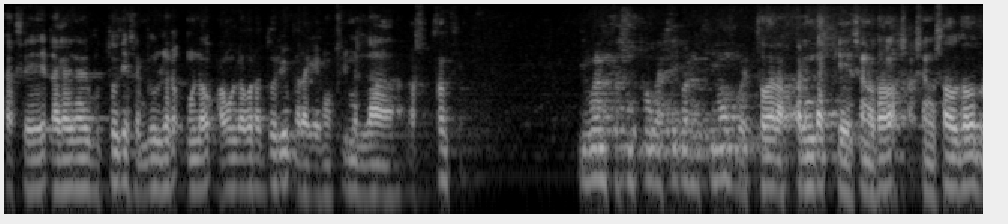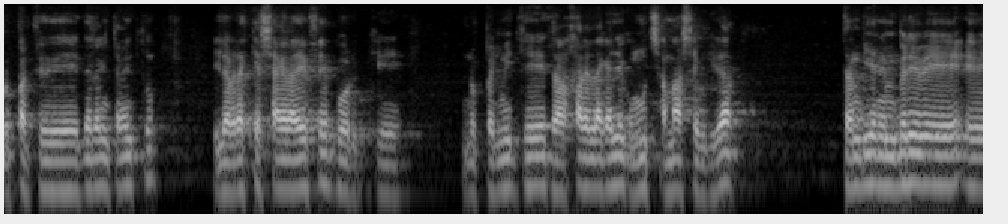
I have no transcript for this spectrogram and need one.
hace la cadena de custodia, se envía a un laboratorio para que confirmen la, sustancia. Y bueno, esto es un poco así por encima, pues todas las prendas que se nos, se nos ha dotado por parte del ayuntamiento y la verdad es que se agradece porque nos permite trabajar en la calle con mucha más seguridad. También en breve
